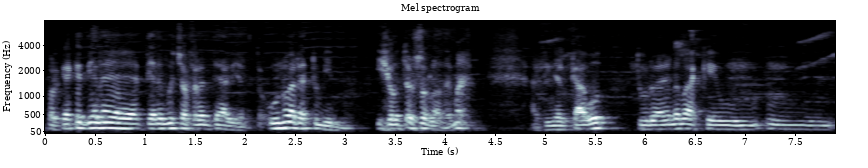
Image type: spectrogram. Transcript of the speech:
Porque es que tiene, tiene muchos frentes abiertos. Uno eres tú mismo y otros son los demás. Al fin y al cabo, tú no eres nada más que un, un-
